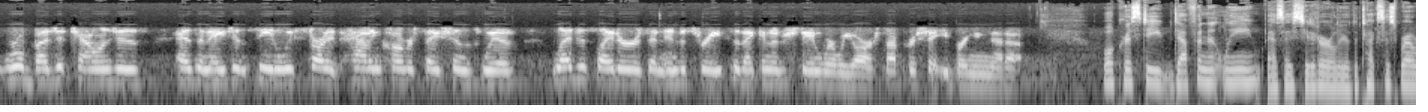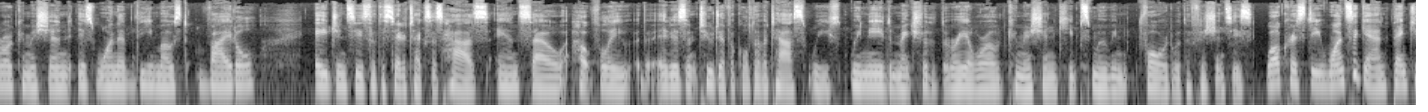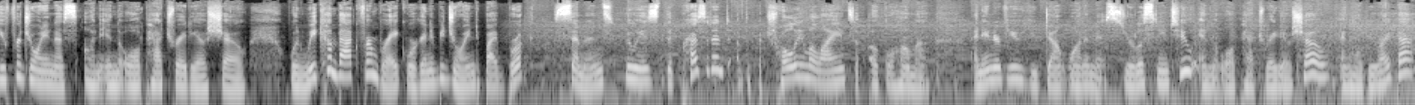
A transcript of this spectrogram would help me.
real budget challenges as an agency, and we started having conversations with legislators and industry so they can understand where we are. So I appreciate you bringing that up. Well, Christi, definitely, as I stated earlier, the Texas Railroad Commission is one of the most vital agencies that the state of Texas has, and so hopefully it isn't too difficult of a task. We we need to make sure that the Railroad Commission keeps moving forward with efficiencies. Well, Christi, once again, thank you for joining us on In the Oil Patch Radio Show. When we come back from break, we're going to be joined by Brook Simmons, who is the president of the Petroleum Alliance of Oklahoma an interview you don't want to miss. You're listening to In the Oil Patch Radio Show, and we'll be right back.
